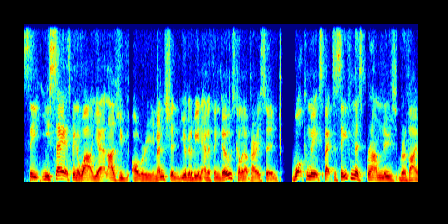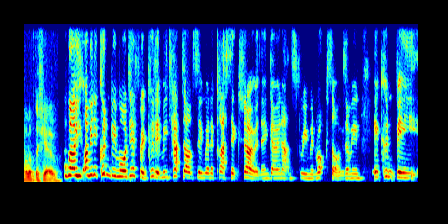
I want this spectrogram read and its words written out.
See, you say it's been a while, yeah. As you've already mentioned, you're going to be in Anything Goes coming up very soon. What can we expect to see from this brand new revival of the show? Well, you, I mean, it couldn't be more different, could it? Me tap dancing in a classic show and then going out and screaming rock songs. I mean, it couldn't be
